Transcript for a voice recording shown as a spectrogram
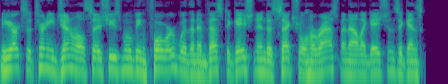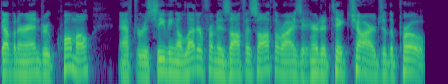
New York's Attorney General says she's moving forward with an investigation into sexual harassment allegations against Governor Andrew Cuomo after receiving a letter from his office authorizing her to take charge of the probe.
